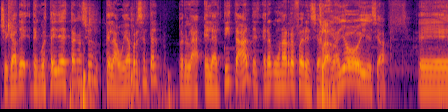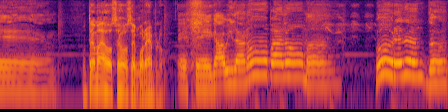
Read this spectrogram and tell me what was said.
checate, tengo esta idea de esta canción, te la voy a presentar, pero el artista antes era como una referencia. Venía yo y decía, eh, un tema de José José, por ejemplo. Este, Gavilano Paloma, pobre tanto.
